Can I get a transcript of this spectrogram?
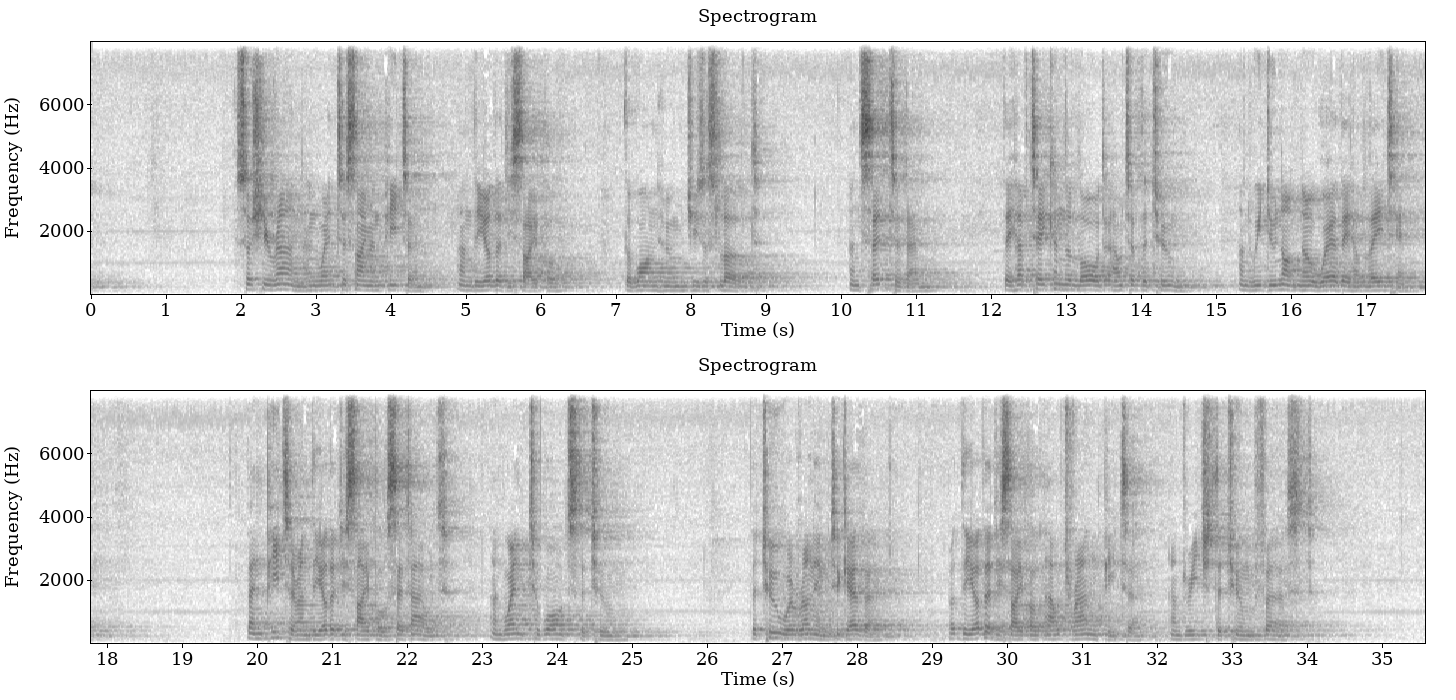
So she ran and went to Simon Peter and the other disciple, the one whom Jesus loved, and said to them, They have taken the Lord out of the tomb, and we do not know where they have laid him. Then Peter and the other disciple set out and went towards the tomb. The two were running together, but the other disciple outran Peter and reached the tomb first.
